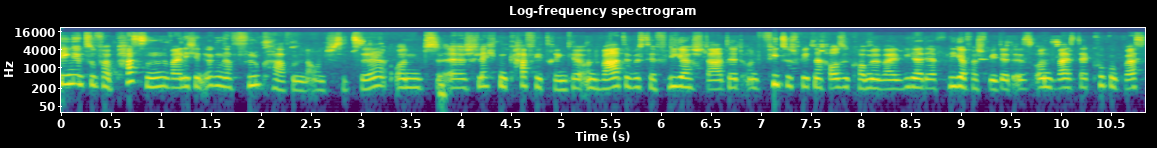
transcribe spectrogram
Dinge zu verpassen, weil ich in irgendeiner Flughafen-Lounge sitze und äh, schlechten Kaffee trinke und warte, bis der Flieger startet und viel zu spät nach Hause komme, weil wieder der Flieger verspätet ist und weiß der Kuckuck was.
